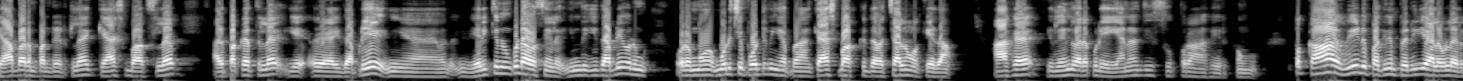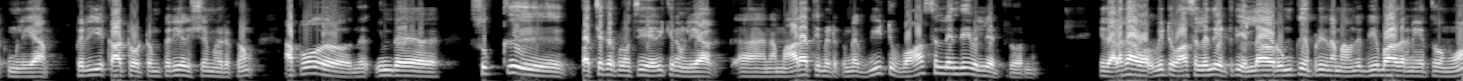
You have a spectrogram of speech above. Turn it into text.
வியாபாரம் பண்ணுற இடத்துல கேஷ் பாக்ஸில் அது பக்கத்தில் இது அப்படியே எரிக்கணும்னு கூட அவசியம் இல்லை. இந்த இது அப்படியே ஒரு ஒரு மு முடிச்சு போட்டு நீங்கள் கேஷ் பாக்ஸ் கிட்ட வச்சாலும் ஓகே தான். ஆக இதுலேருந்து வரக்கூடிய எனர்ஜி சூப்பராக இருக்கும். இப்போ கா வீடு பார்த்திங்கன்னா பெரிய அளவில் இருக்கும் இல்லையா? பெரிய காற்றோட்டம் பெரிய விஷயம் இருக்கும். அப்போது இந்த இந்த சுக்கு பச்சை கருப்பம் வச்சு எரிக்கிறோம் இல்லையா? நம்ம ஆராத்தியம் எடுக்கணும்ல வீட்டு வாசல்லேருந்தே வெளியே எடுத்துகிட்டு வரணும். இது அழகாக வீட்டு வாசல்லேருந்து எடுத்துகிட்டு எல்லா ரூமுக்கும் எப்படி நம்ம வந்து தீபாதரணை ஏற்றுவோமோ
